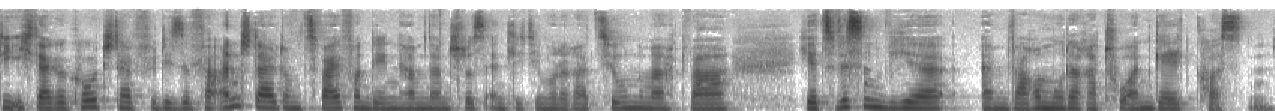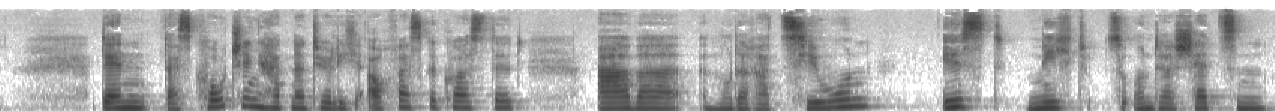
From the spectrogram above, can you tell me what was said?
die ich da gecoacht habe für diese Veranstaltung, zwei von denen haben dann schlussendlich die Moderation gemacht, war, jetzt wissen wir, ähm, warum Moderatoren Geld kosten. Denn das Coaching hat natürlich auch was gekostet, aber Moderation ist nicht zu unterschätzen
